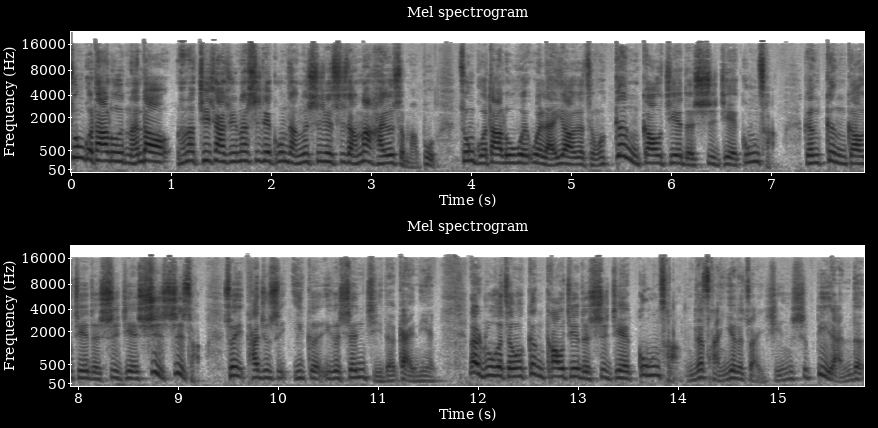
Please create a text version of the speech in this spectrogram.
中国大陆难道难道接下去那世界工厂跟世界市场那还有什么不？中国大陆未未来要要成为更高阶的世界工厂。跟更高阶的世界市市场，所以它就是一个一个升级的概念。那如何成为更高阶的世界工厂？你的产业的转型是必然的。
